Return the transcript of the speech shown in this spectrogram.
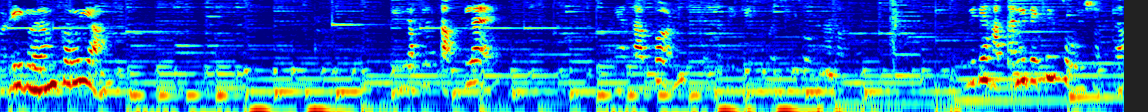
कढई गरम करूया. तेल आपलं तापलंय. आता आपण देखील भजी सोडणार आहोत तुम्ही ते हाताने देखील सोडू शकता.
